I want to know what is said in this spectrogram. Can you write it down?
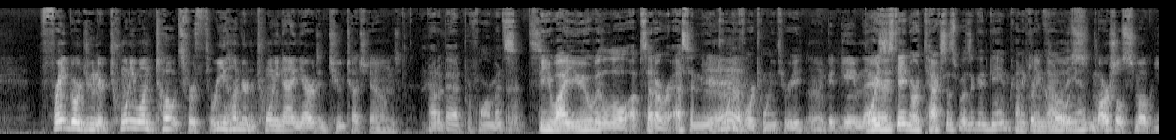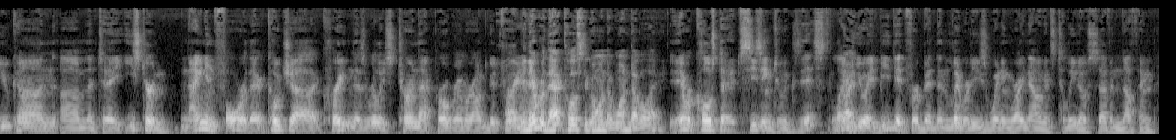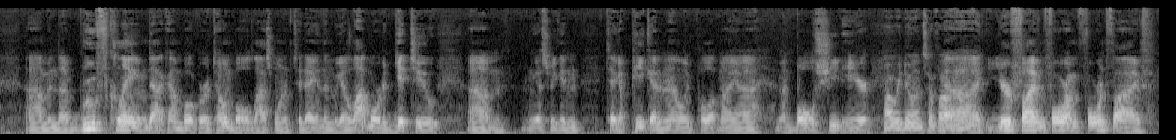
Frank Gore Jr. 21 totes for 329 yards and two touchdowns. Not a bad performance. That's- BYU with a little upset over SMU, Yeah. 24-23. Oh, good game there. Boise State, North Texas was a good game. Kind of Pretty came down close. to the end. Marshall smoked UConn. Um, then today Eastern nine and four. There, Coach uh, Creighton has really turned that program around. Good for him. I him. mean, they were that close to going to one double A. they were close to ceasing to exist, like Right. UAB did for a bit. Then Liberty's winning right now against Toledo seven nothing. Um, in the roofclaim.com Boca Raton Bowl, last one of today, and then we got a lot more to get to. Um, I guess we can take a peek at it now. Let me pull up my uh, my bowl sheet here. How are we doing so far? Uh, you're five and four. I'm four and five.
